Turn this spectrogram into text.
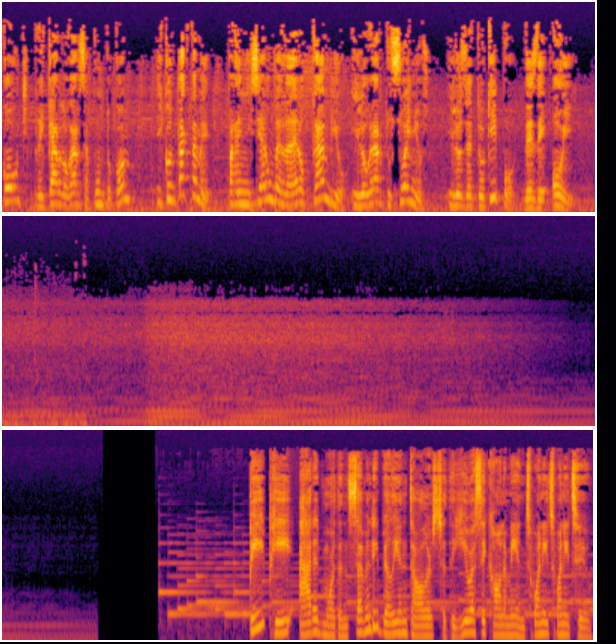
www.coachricardogarza.com y contáctame para iniciar un verdadero cambio y lograr tus sueños y los de tu equipo desde hoy. BP added more than $70 billion to the U.S. economy in 2022.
